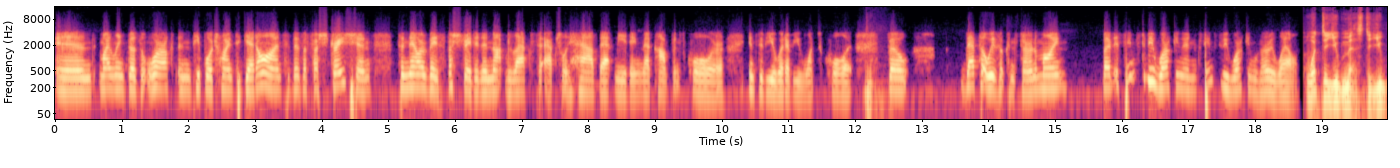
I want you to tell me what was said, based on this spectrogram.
and my link doesn't work and people are trying to get on, so there's a frustration. So now everybody's frustrated and not relaxed to actually have that meeting, that conference call or interview, whatever you want to call it. So that's always a concern of mine. But it seems to be working and it seems to be working very well. What do you miss? Do you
